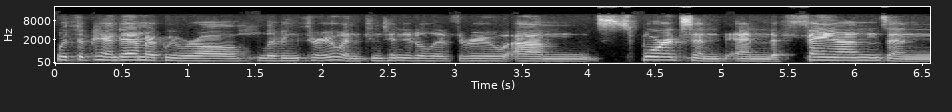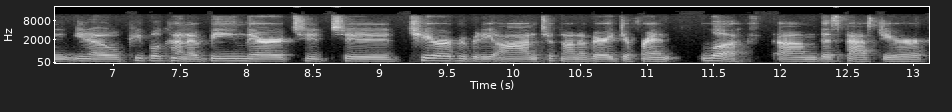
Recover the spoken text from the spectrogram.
with the pandemic we were all living through and continue to live through, um, sports and and the fans and you know people kind of being there to to cheer everybody on took on a very different look um, this past year.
